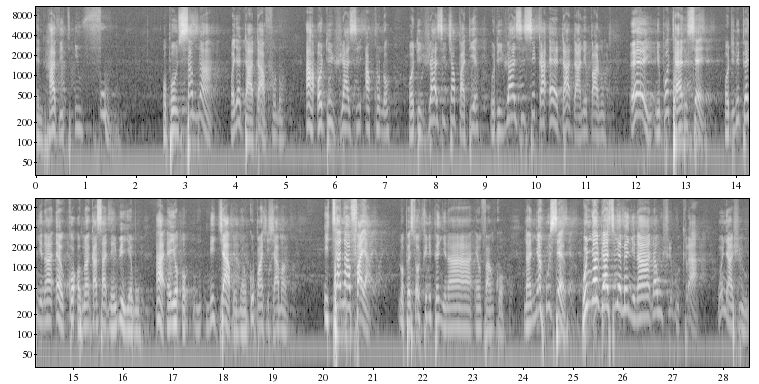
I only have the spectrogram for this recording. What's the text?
and have it in full. ɔbɔnsam no a ɔyɛ daadaafo no a ɔde wiase akɔnɔ ɔde wiase gyapadeɛ ɔde wiase sika ɛɛdaadaa nipa no ee ne botae no sɛ ɔde nipa nyinaa ɛɛkɔ ɔno ankasa na ewieɛ mu. A ɛyɛ ɔ ne gya a onyankopɔn ahyehyɛ ama no eternal fire. Na ɔpɛ sɛ ɔtwe nipa nyinaa ɛmfa nkɔ na nya ho sɛ wonya wiase nyɛma nyinaa na wohwere wo kra. A wonya hwe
